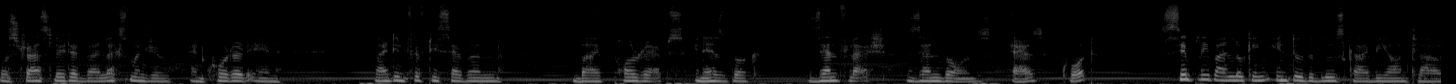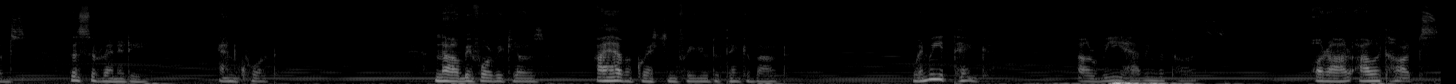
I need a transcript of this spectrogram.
was translated by Lakshmanjoo and quoted in 1957 by Paul Reps in his book Zen Flesh, Zen Bones as, quote, simply by looking into the blue sky beyond clouds the serenity. End quote. Now, before we close, I have a question for you to think about. When we think, are we having the thoughts, or are our thoughts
